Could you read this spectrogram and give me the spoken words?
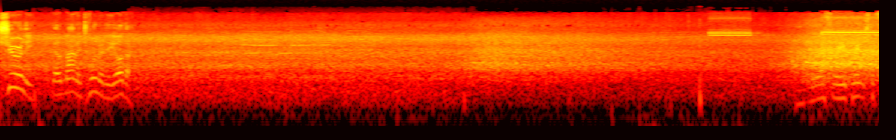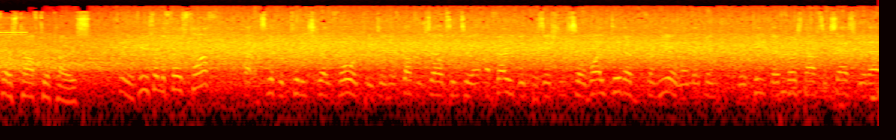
Surely they'll manage one or the other. The referee brings the first half to a close. So your views on the first half? Well, it's looking pretty straightforward, Peter. They've got themselves into a, a very good position, so why dither from here when they can repeat their first half success with a,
